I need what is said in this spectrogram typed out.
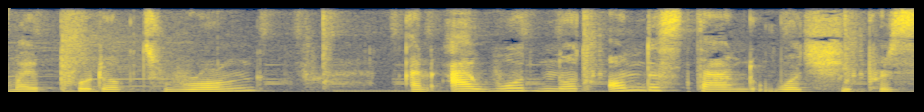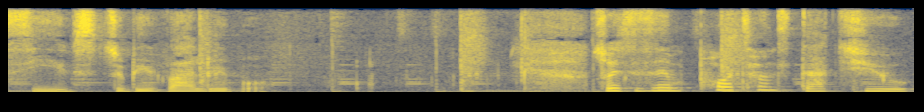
my product wrong and I would not understand what she perceives to be valuable. So it is important that you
